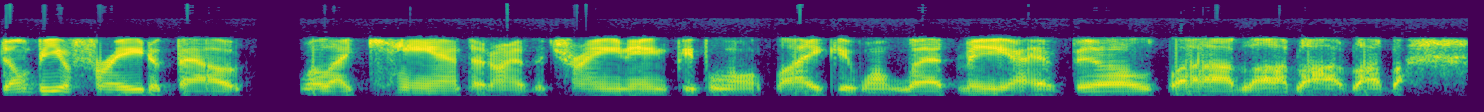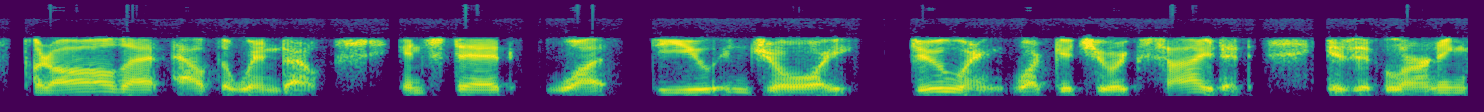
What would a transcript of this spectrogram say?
don't be afraid about well I can't I don't have the training people won't like it won't let me I have bills blah blah blah blah blah put all that out the window instead what do you enjoy doing what gets you excited is it learning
